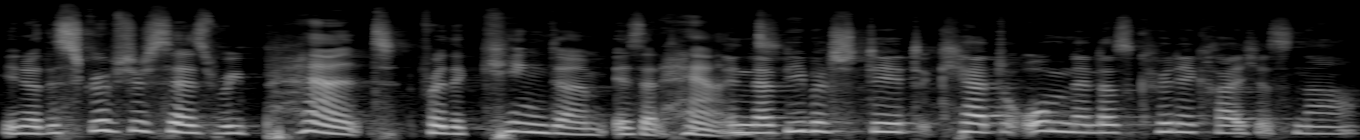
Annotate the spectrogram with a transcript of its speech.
You know, the scripture says, repent, for the kingdom is at In der hand. Bibel steht, kehrt um, denn das Königreich ist nah.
